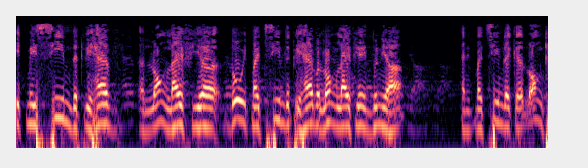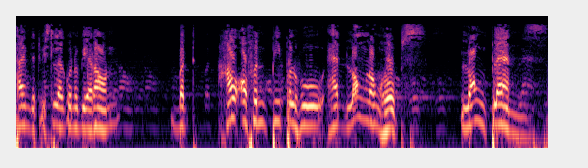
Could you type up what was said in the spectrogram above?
it may seem that we have a long life here, though it might seem that we have a long life here in dunya, and it might seem like a long time that we still are going to be around, but how often people who had long, long hopes, long plans,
